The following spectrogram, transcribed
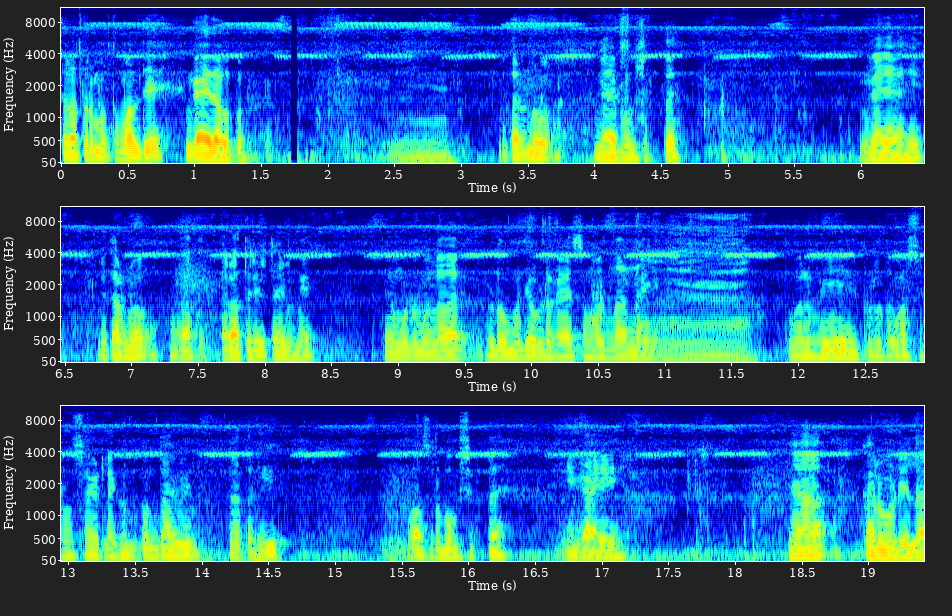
चला तर मग तुम्हाला ते गाय दावतो मित्रांनो गाय बघू शकता गाय आहे. मित्रांनो रात रात्रीचं टायमिंग आहे. त्यामुळे मला व्हिडिओमध्ये एवढं काय समजणार नाही. तुम्हाला मी परत वासरू साईडला घेऊन पण दावेन आता ही वासरू बघू शकता ही गाय आहे. ह्या कालवडीला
